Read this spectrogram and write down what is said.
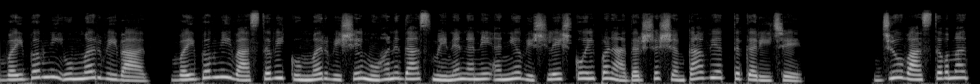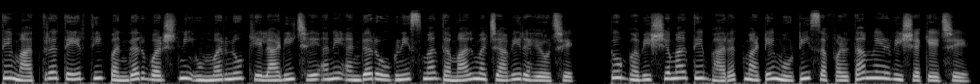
વૈભવની ઉંમર વિવાદ. વૈભવની વાસ્તવિક ઉંમર વિશે મોહનદાસ મેનન અને અન્ય વિશ્લેષકોએ પણ આદર્શ શંકા વ્યક્ત કરી છે. જો વાસ્તવમાં તે માત્ર તેરથી પંદર વર્ષની ઉંમરનો ખેલાડી છે અને અંડર ઓગણીસમાં ધમાલ મચાવી રહ્યો છે, તો ભવિષ્યમાં તે ભારત માટે મોટી સફળતા મેળવી શકે છે.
